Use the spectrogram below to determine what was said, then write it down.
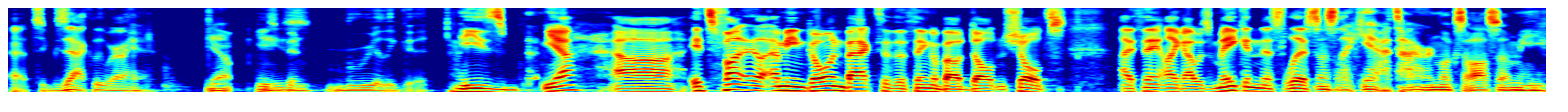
That's exactly where I had him. Yeah, he's been really good. He's yeah. Uh, it's fun. I mean, going back to the thing about Dalton Schultz, I think like I was making this list and I was like, yeah, Tyron looks awesome. He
